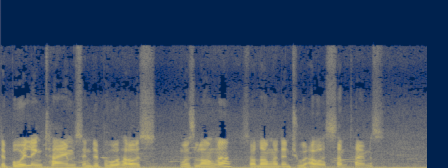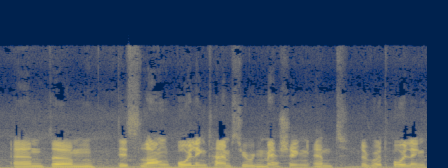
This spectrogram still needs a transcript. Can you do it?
the boiling times in the brew house was longer, so longer than two hours sometimes. And um, this long boiling times during mashing and the wort boiling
